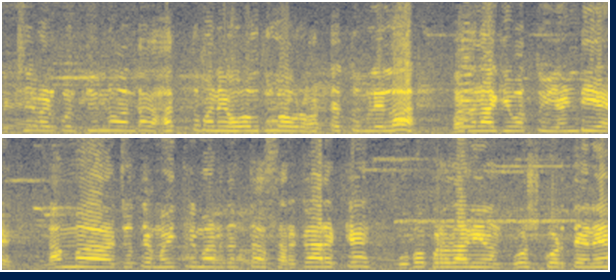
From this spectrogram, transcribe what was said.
ಭಿಕ್ಷೆ ಬೇಡ್ಕೊಂಡು ತಿನ್ನೋ ಅಂದಾಗ ಹತ್ತು ಮನೆ ಹೋದ್ರು ಅವ್ರು ಹೊಟ್ಟೆ ತುಂಬಲಿಲ್ಲ. ಬದಲಾಗಿ ಇವತ್ತು ಎನ್ ಡಿ ಎ ನಮ್ಮ ಜೊತೆ ಮೈತ್ರಿ ಮಾಡಿದಂಥ ಸರ್ಕಾರಕ್ಕೆ ಉಪ ಪ್ರಧಾನಿ ನಾನು ಪೋಸ್ಟ್ ಕೊಡ್ತೇನೆ.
